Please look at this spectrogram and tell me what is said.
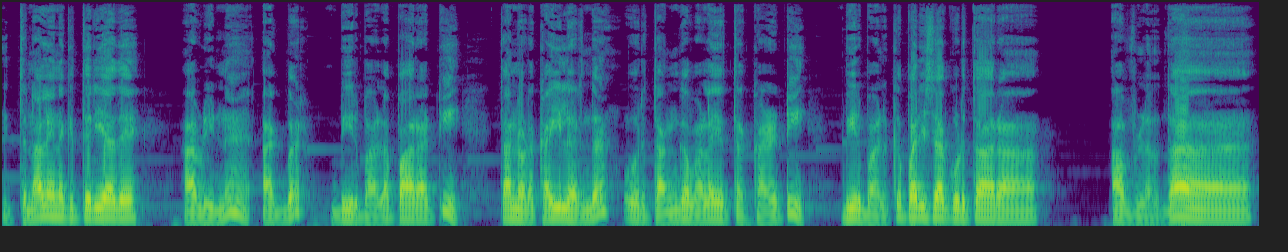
இத்தனை நாள் எனக்கு தெரியாதே அப்படின்னு அக்பர் பீர்பாலை பாராட்டி தன்னோட கையில் இருந்த ஒரு தங்க வளையத்தை கழட்டி பீர்பாலுக்கு பரிசாக கொடுத்தாராம். அவ்வளவுதான்.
